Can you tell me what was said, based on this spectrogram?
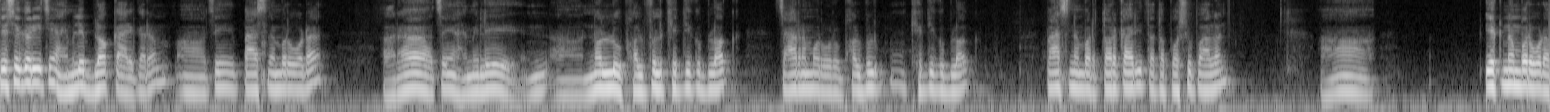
त्यसै गरी चाहिँ हामीले ब्लक कार्यक्रम चाहिँ पाँच नम्बर वडा र चाहिँ हामीले नल्लु फलफुल खेतीको ब्लक चार नम्बर वडा फलफुल खेतीको ब्लक पाँच नम्बर तरकारी तथा पशुपालन एक नम्बर वडा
